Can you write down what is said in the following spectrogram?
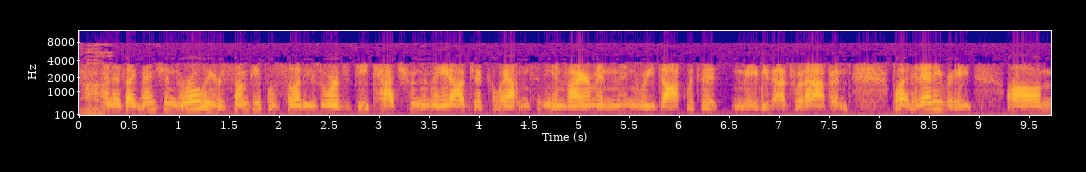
Ah. And as I mentioned earlier, some people saw these orbs detach from the main object, go out into the environment, and then redock with it. Maybe that's what happened. But at any rate, um,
